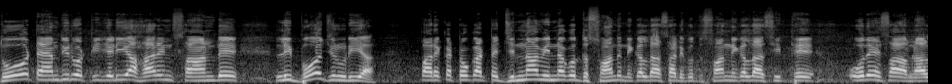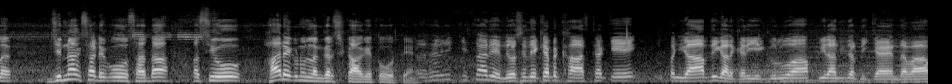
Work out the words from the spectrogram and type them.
ਦੋ ਟਾਈਮ ਦੀ ਰੋਟੀ ਜਿਹੜੀ ਆ ਹਰ ਇਨਸਾਨ ਦੇ ਲਈ ਬਹੁਤ ਜ਼ਰੂਰੀ ਆ। ਪਰ ਘੱਟੋ ਘੱਟ ਜਿੰਨਾ ਵੀ ਇਹਨਾਂ ਕੋਲ ਦਸਵੰਧ ਨਿਕਲਦਾ, ਸਾਡੇ ਕੋਲ ਦਸਵੰਧ ਨਿਕਲਦਾ, ਅਸੀਂ ਇੱਥੇ ਉਹਦੇ ਹਿਸਾਬ ਨਾਲ ਜਿੰਨਾ ਕੁ ਸਾਡੇ ਕੋਲ ਹੋ ਸਕਦਾ, ਅਸੀਂ ਉਹ ਹਰ ਇੱਕ ਨੂੰ ਲੰਗਰ ਛਕਾ ਕੇ ਤੋਰਦੇ ਹਾਂ। ਸਰ ਜੀ, ਕਿਸ ਤਰ੍ਹਾਂ ਦੇ ਹੋ? ਅਸੀਂ ਦੇਖਿਆ ਵੀ ਖਾਸ ਕਰਕੇ ਪੰਜਾਬ ਦੀ ਗੱਲ ਕਰੀਏ, ਗੁਰੂਆਂ, ਪੀਰਾਂ ਦੀ ਧਰਤੀ ਕਿਹਾ ਜਾਂਦਾ ਵਾ।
